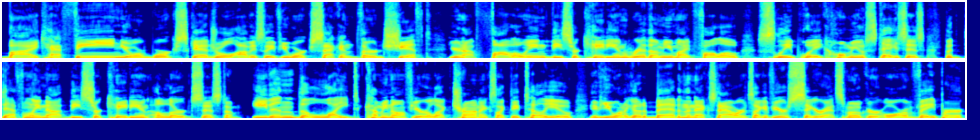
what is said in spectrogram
by caffeine, your work schedule. Obviously, if you work second, third shift, you're not following the circadian rhythm. You might follow sleep wake homeostasis, but definitely not the circadian alert system. Even the light coming off your electronics, like they tell you, if you want to go to bed in the next hour, it's like if you're a cigarette smoker or a vapor,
